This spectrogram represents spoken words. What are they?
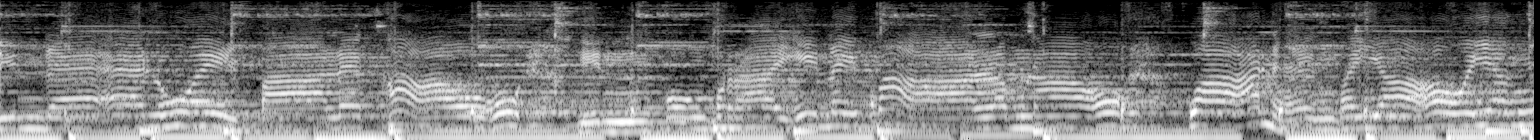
ดินแดนห้วยป่าและเขาดินพงไพรในป่าลำนาวหวานแห่งพยาวยัง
